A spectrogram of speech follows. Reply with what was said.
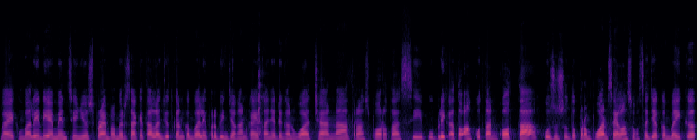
Baik, kembali di MNC News Prime, pemirsa kita lanjutkan kembali perbincangan kaitannya dengan wacana transportasi publik atau angkutan kota khusus untuk perempuan. Saya langsung saja ke Baike.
